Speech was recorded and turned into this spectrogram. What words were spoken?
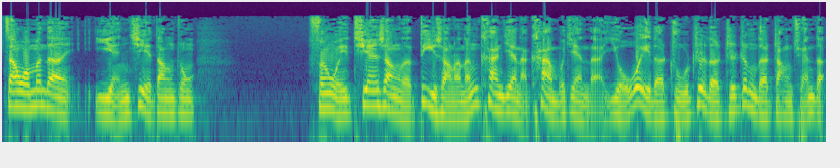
在我们的眼界当中，分为天上的、地上的、能看见的、看不见的、有位的、主治的、执政的、掌权的。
